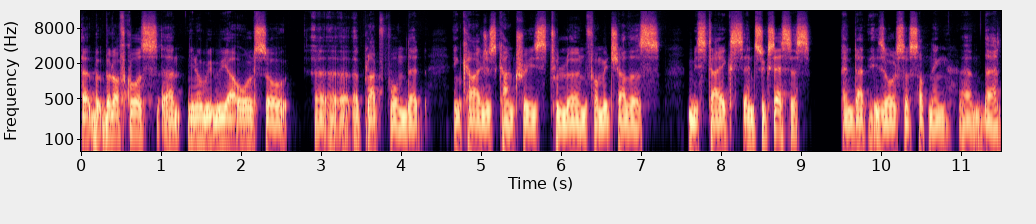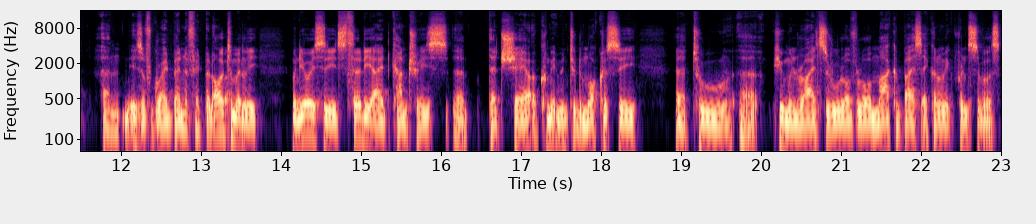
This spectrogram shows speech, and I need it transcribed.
Uh, but, but, of course, um, you know, we, we are also a, a platform that encourages countries to learn from each other's mistakes and successes. And that is also something um, that um, is of great benefit. But ultimately, when the OECD, it's 38 countries uh, that share a commitment to democracy, uh, to uh, human rights, the rule of law, market based economic principles.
